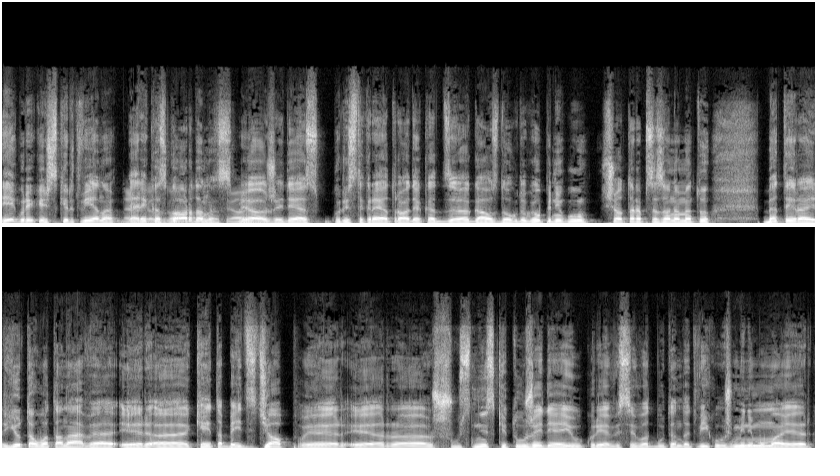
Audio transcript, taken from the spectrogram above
Jeigu reikia išskirti vieną, Erikas Erikas Gordonas, Gordonas, jo. jo, žaidėjas, kuris tikrai atrodė, kad e, gaus daug daugiau pinigų šio tarp sezono metu, bet tai yra ir Juta Watanabe, ir uh, Keita Bates Job, ir, ir uh, šūsnis kitų žaidėjų, kurie visi vat, būtent atvyko už minimumą. Ir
